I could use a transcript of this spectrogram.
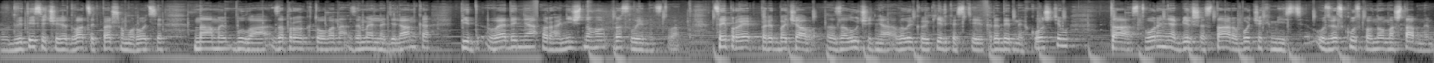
в 2021 році нами була запроектована земельна ділянка під ведення органічного рослинництва. Цей проект передбачав залучення великої кількості кредитних коштів та створення більше 100 робочих місць. У зв'язку з повномасштабним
